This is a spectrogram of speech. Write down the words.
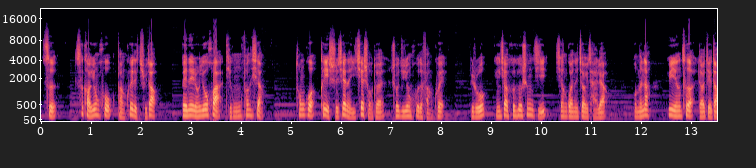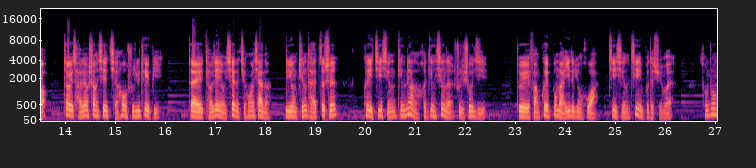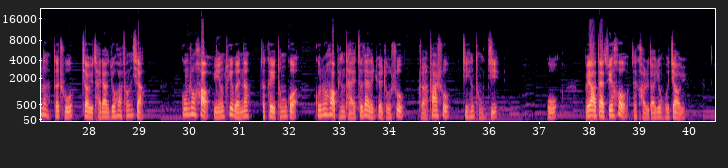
四、思考用户反馈的渠道，为内容优化提供方向。通过可以实现的一切手段收集用户的反馈，比如营销 QQ 升级相关的教育材料。我们呢，运营侧了解到教育材料上线前后数据对比，在条件有限的情况下呢，利用平台自身可以进行定量和定性的数据收集。对反馈不满意的用户啊，进行进一步的询问，从中呢得出教育材料的优化方向。公众号运营推文呢，则可以通过公众号平台自带的阅读数、转发数进行统计。五，不要在最后再考虑到用户教育，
